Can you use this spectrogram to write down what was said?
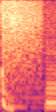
Mm-hmm.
